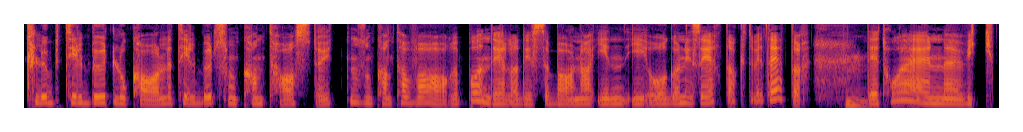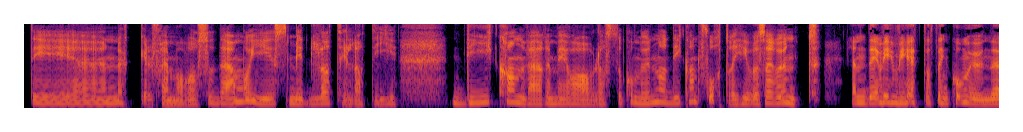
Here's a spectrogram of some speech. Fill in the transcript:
klubbtilbud, lokale tilbud som kan ta støyten, som kan ta vare på en del av disse barna inn i organiserte aktiviteter. Mm. Det tror jeg er en eh, viktig eh, nøkkel fremover, så der må gis midler til at de, de kan være med å avlaste kommunen, og de kan fortere hive seg rundt enn det vi vet at en kommune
